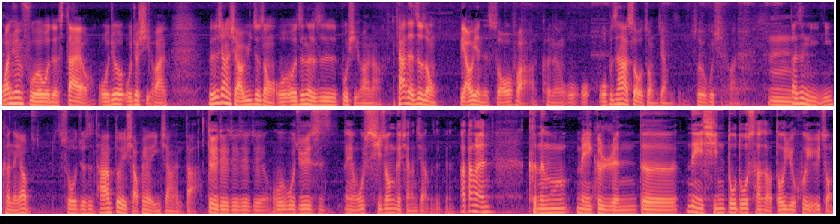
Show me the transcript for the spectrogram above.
完全符合我的 style，我就我就喜欢。可是像小玉这种，我我真的是不喜欢啊。他的这种表演的手法，可能我我我不是他的受众这样子，所以我不喜欢。嗯，但是你你可能要说，就是他对小朋友影响很大。对对对对对，我我觉得是，哎，我其中一个想讲这个啊，当然可能每个人的内心多多少少都有会有一种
